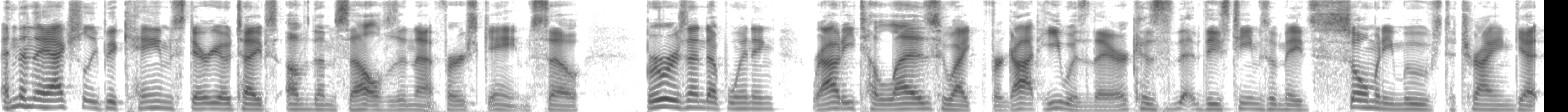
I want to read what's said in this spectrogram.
And then they actually became stereotypes of themselves in that first game. So Brewers end up winning. Rowdy Tellez, who I forgot he was there because th- these teams have made so many moves to try and get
